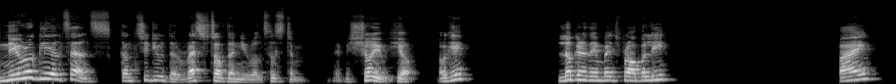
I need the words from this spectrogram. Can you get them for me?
Neuroglial cells constitute the rest of the neural system. Let me show you here. Okay. Look at the image properly. Fine.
